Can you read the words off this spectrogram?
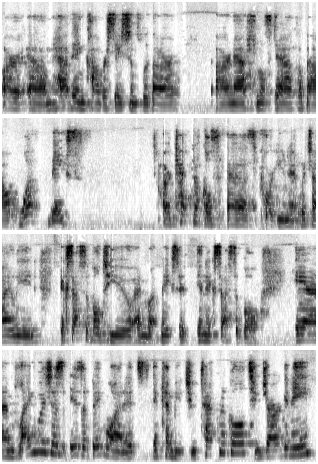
are um, having conversations with our our national staff about what makes our technical uh, support unit, which I lead, accessible to you and what makes it inaccessible. And language is, is a big one. It's it can be too technical, too jargony,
